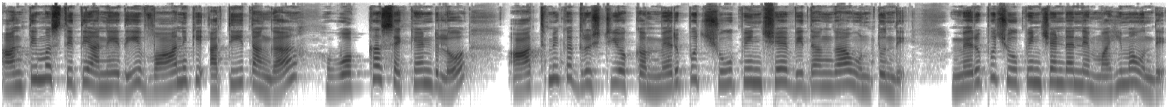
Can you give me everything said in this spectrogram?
అంతిమ స్థితి అనేది వానికి అతీతంగా ఒక్క సెకండ్లో ఆత్మిక దృష్టి యొక్క మెరుపు చూపించే విధంగా ఉంటుంది. మెరుపు చూపించండి అనే మహిమ ఉంది.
